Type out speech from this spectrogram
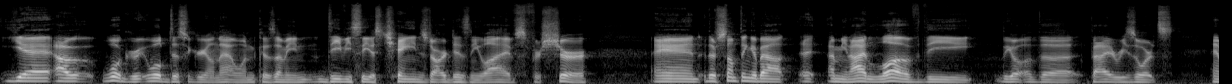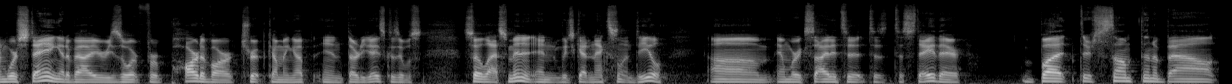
Yeah, I, we'll agree. We'll disagree on that one because I mean, DVC has changed our Disney lives for sure. And there's something about. I mean, I love the the the value resorts, and we're staying at a value resort for part of our trip coming up in 30 days because it was so last minute, and we just got an excellent deal. Um, and we're excited to, to to stay there. But there's something about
